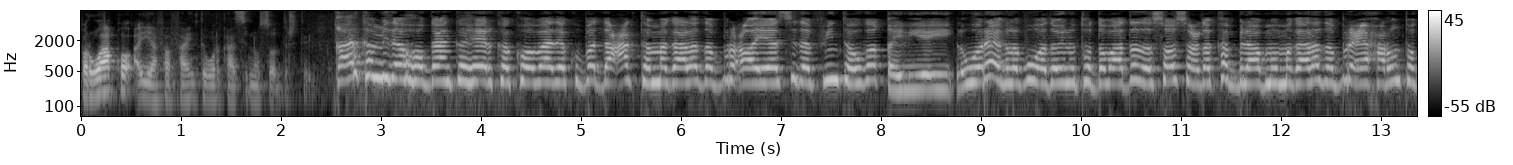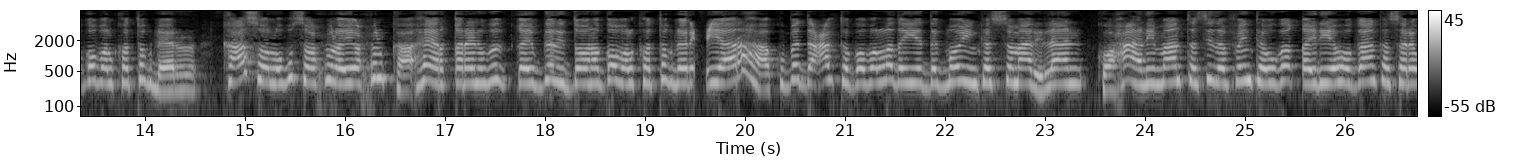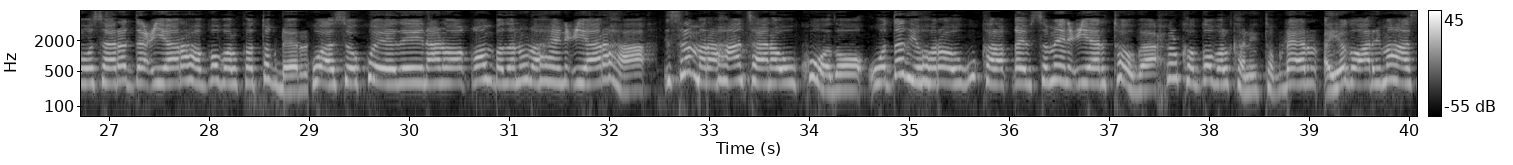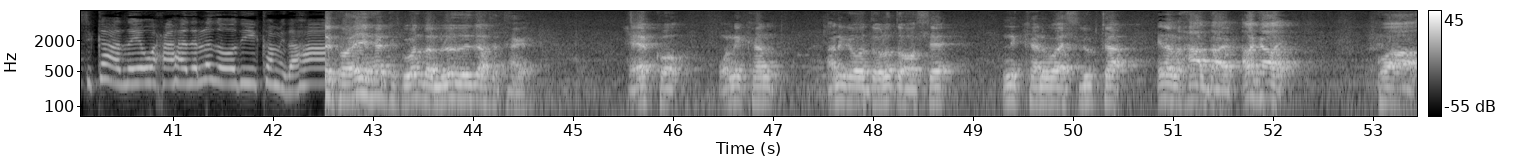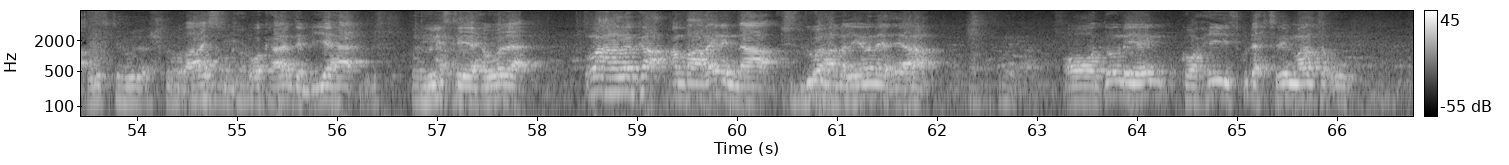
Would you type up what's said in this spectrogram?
Barwaaqo ayaa faahfaahinta warkaasi noo soo dirtay. Qaar ka mid ah hogaanka heerka koowaad ee kubadda cagta magaalada burco ayaa sida fiinta uga qayliyey. Wareeg lagu wado inuu toddobaadada soo socda ka bilaabmo magaalada burco ee xarunta gobolka togdheer kaasoo lagu soo xulayo xulka heer qaran uga qaybgeli doona gobolka togdheer ciyaaraha kubadda cagta gobollada iyo degmooyinka somalilan kooxahani maanta sida faynta uga qayliyay hogaanka sare wasaaradda ciyaaraha gobolka togdheer kuwaasoo ku eedeeyay in aanu aqoon badan u lahayn ciyaaraha isla mar ahaantaana uu ku wado wadadii hore ugu kala qaybsameen ciyaartooga xulka gobolkani togdheer. Iyagoo arrimahaasi ka hadlaya waxaa hadaladoodii ka mid ahaa heeko ninkan aniga oo dawladda hoose ninkan waa asluubta ina maxaa daay alakaalay waa wakaalada biyaha. Duulista iyo hawada. Waxaan ka cambaaraynaynaa isduwaha dhalinyarada ee ciyaaraha. Oo doonaya in kooxihii isku dhex jiray maanta uu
